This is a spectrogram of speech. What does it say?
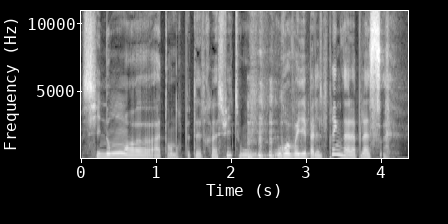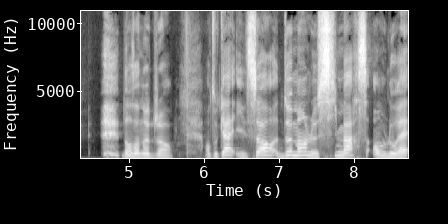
Sinon, euh, attendre peut-être la suite ou, ou revoyez Palm Springs à la place. Dans un autre genre. En tout cas, il sort demain le 6 mars en Blu-ray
